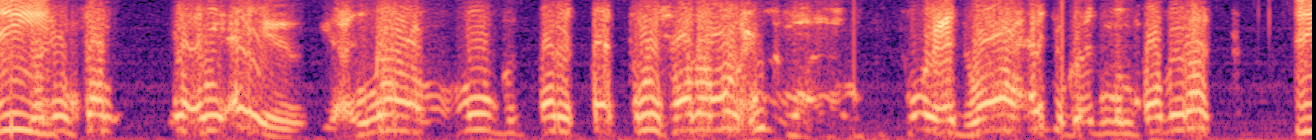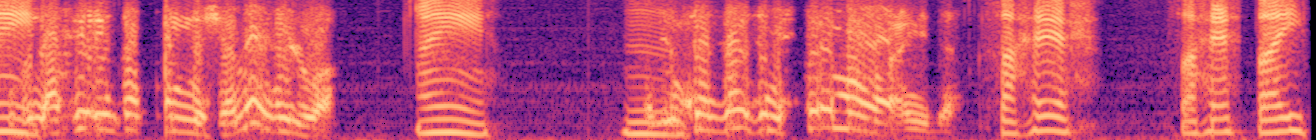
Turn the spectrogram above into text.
إيه. الإنسان يعني اي يعني ما مو بطريقه التطنيش هذا مو حلو يعني توعد واحد يقعد منتظرك إيه. بالاخير أنت تطنشه. ما حلوة. إيه. مم. الإنسان لازم يحترم مواعيده. صحيح. صحيح طيب.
